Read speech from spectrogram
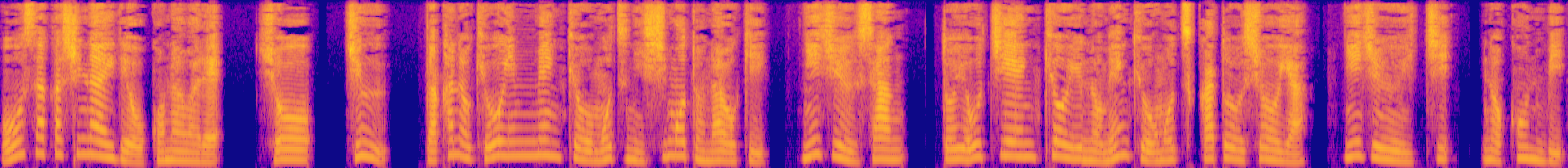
大阪市内で行われ、小、中、高の教員免許を持つ西本直樹、23と幼稚園教諭の免許を持つ加藤翔也、21のコンビ、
